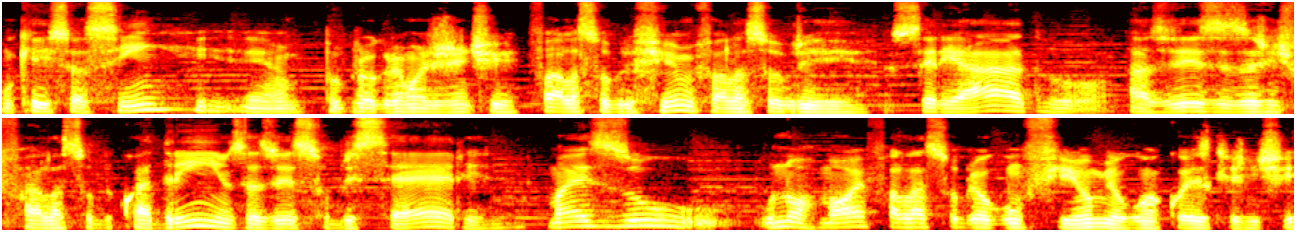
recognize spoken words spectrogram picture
um que isso assim, e é um programa onde a gente fala sobre filme, fala sobre seriado, às vezes a gente fala sobre quadrinhos, às vezes sobre série, mas o, o normal é falar sobre algum filme, alguma coisa que a gente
